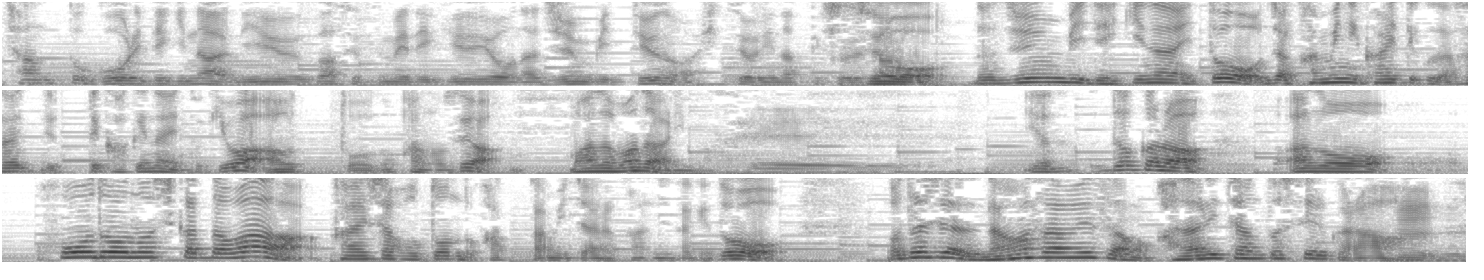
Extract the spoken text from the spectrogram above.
ちゃんと合理的な理由が説明できるような準備っていうのが必要になってくる必要。だ準備できないと、じゃあ紙に書いてくださいって言って書けないときはアウトの可能性はまだまだあります。へいや、だから、あの、報道の仕方は会社ほとんど買ったみたいな感じだけど、私だって長澤運輸さんはかなりちゃんとしてるから、ーうんうん。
